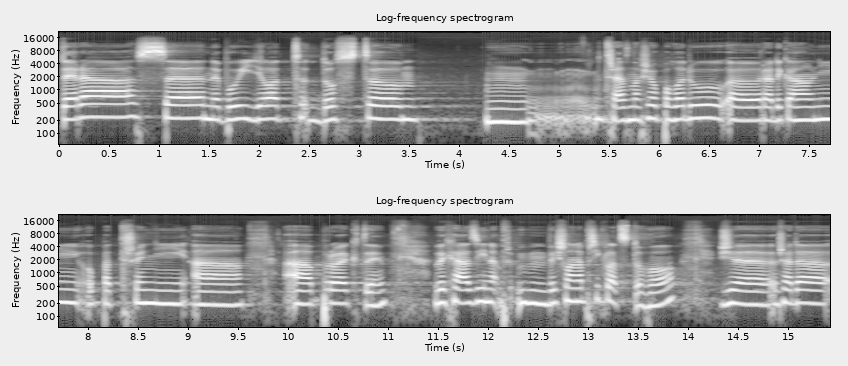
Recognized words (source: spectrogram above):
která se nebojí dělat dost třeba z našeho pohledu eh, radikální opatření a, a projekty vychází na, mm, vyšla například z toho, že řada,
